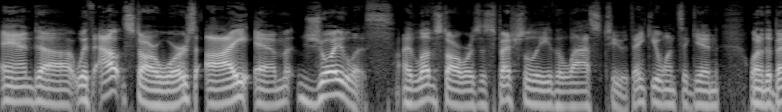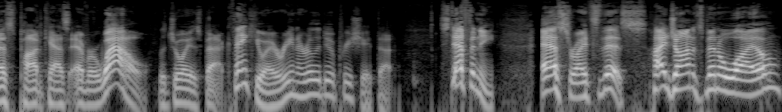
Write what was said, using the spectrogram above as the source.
and uh, without Star Wars, I am joyless. I love Star Wars, especially the last two. Thank you once again. One of the best podcasts ever. Wow, the joy is back. Thank you, Irene. I really do appreciate that. Stephanie S writes this Hi, Jon. It's been a while.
